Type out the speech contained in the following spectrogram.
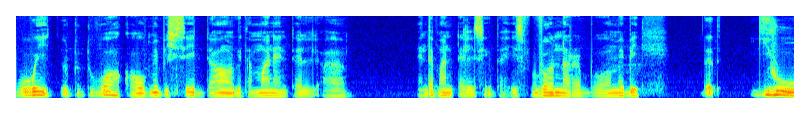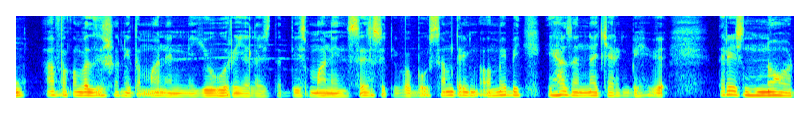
wait to, to walk or maybe sit down with a man and tell uh, and the man tells you that he's vulnerable or maybe that you have a conversation with a man and you realize that this man is sensitive about something or maybe he has a nurturing behavior there is not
